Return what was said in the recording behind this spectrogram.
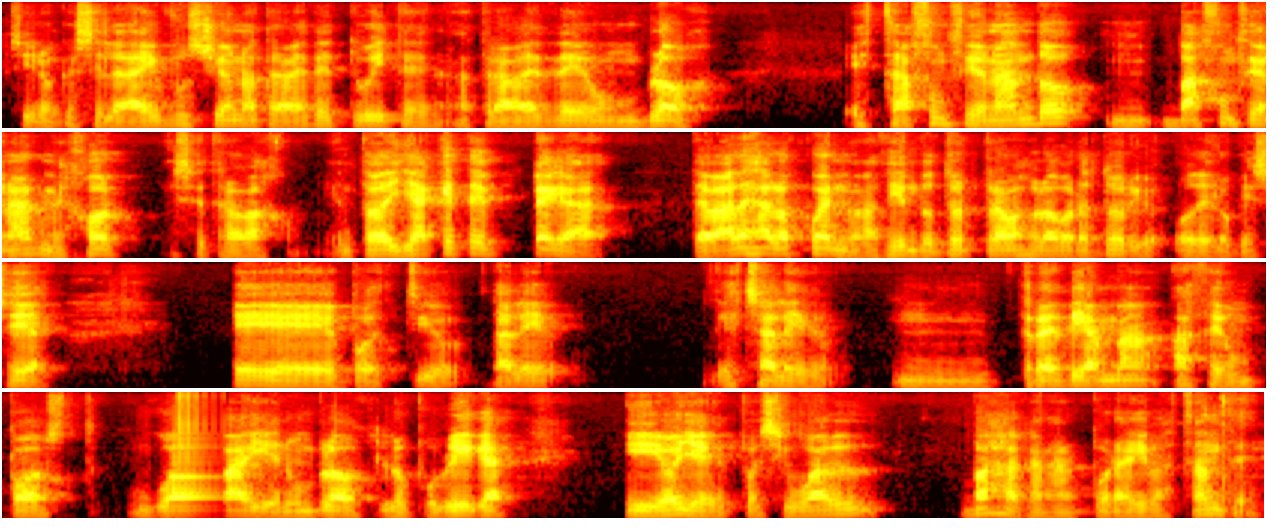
sino que se le da difusión a través de Twitter, a través de un blog, está funcionando, va a funcionar mejor ese trabajo. Entonces, ya que te pega, te va a dejar los cuernos haciendo todo el trabajo laboratorio o de lo que sea, eh, pues, tío, dale échale mm, tres días más, hace un post guay en un blog, lo publicas y, oye, pues igual vas a ganar por ahí bastante.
